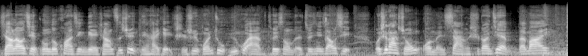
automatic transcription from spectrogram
想了解更多跨境电商资讯，您还可以持续关注雨果 App 推送的最新消息。我是大熊，我们下个时段见，拜拜。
